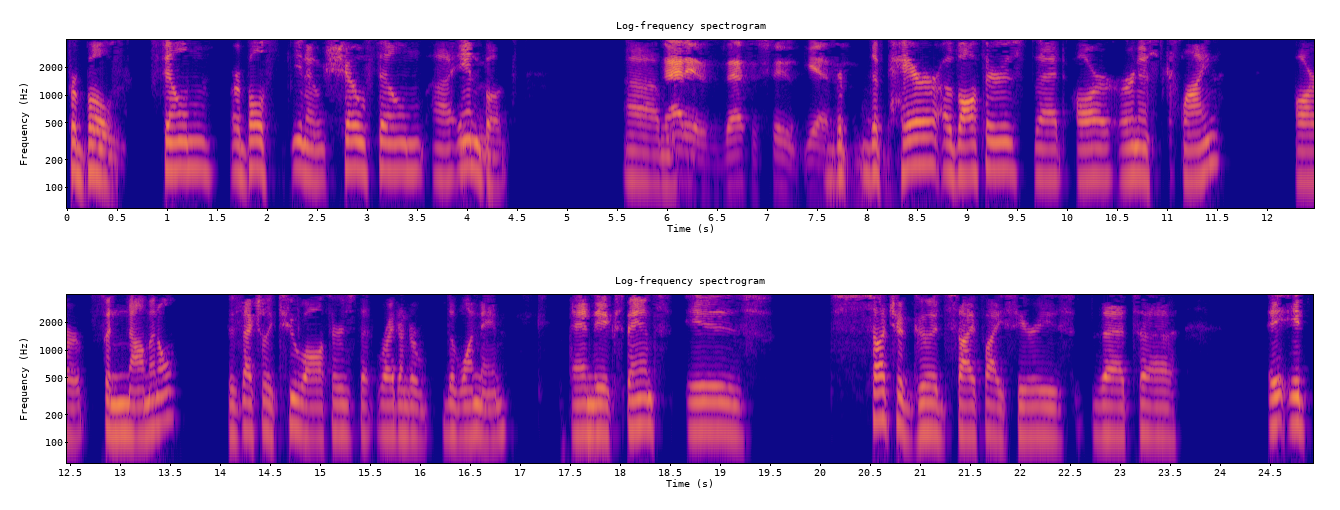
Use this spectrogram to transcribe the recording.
for both. Film or both, you know, show film uh, and book. Um, that is that's astute. Yes. The, the pair of authors that are Ernest Cline are phenomenal. There's actually two authors that write under the one name, and The Expanse is such a good sci-fi series that uh, it, it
